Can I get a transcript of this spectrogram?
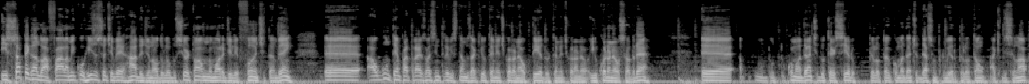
E só pegando uma fala, me corrija se eu estiver errado, Edinaldo Lobo. O senhor tem uma memória de elefante também. É, algum tempo atrás, nós entrevistamos aqui o Tenente Coronel Pedro, o Tenente Coronel e o Coronel Sodré. É, o, o comandante do terceiro pelotão e o comandante do décimo primeiro pelotão aqui de Sinop.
